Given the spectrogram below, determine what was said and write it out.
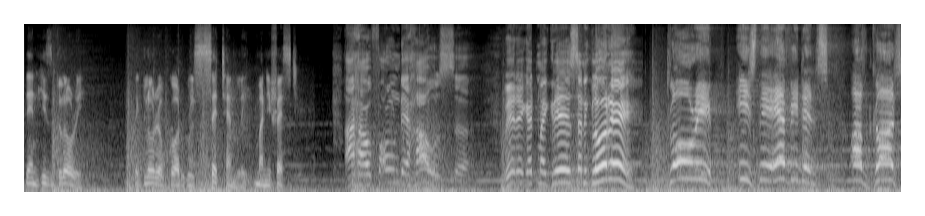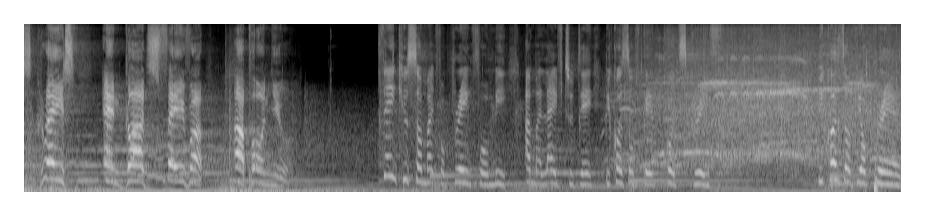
Then his glory, the glory of God, will certainly manifest. I have found a house uh, where I get my grace and glory. Glory is the evidence of God's grace and God's favor upon you. Thank you so much for praying for me. I'm alive today because of the God's grace. Because of your prayers.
